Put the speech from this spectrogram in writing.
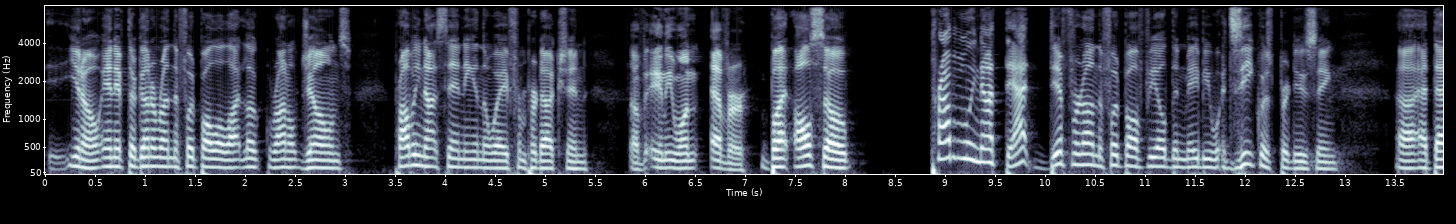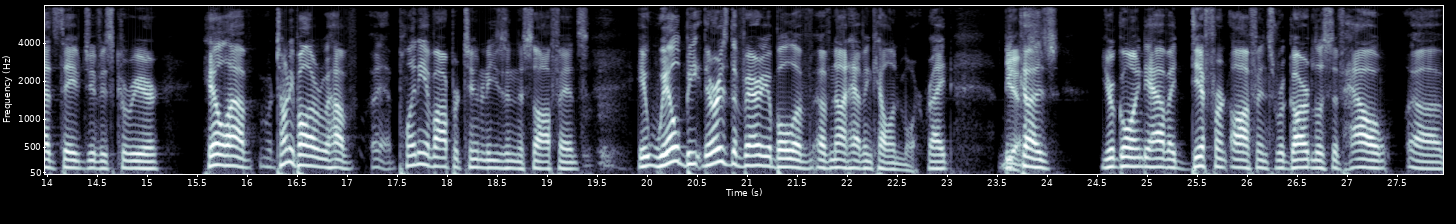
you know, and if they're going to run the football a lot, look, Ronald Jones probably not standing in the way from production, of anyone ever. but also probably not that different on the football field than maybe what Zeke was producing uh, at that stage of his career. He'll have Tony Pollard will have uh, plenty of opportunities in this offense. It will be there is the variable of of not having Kellen Moore, right? Yes. Because you're going to have a different offense regardless of how uh,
